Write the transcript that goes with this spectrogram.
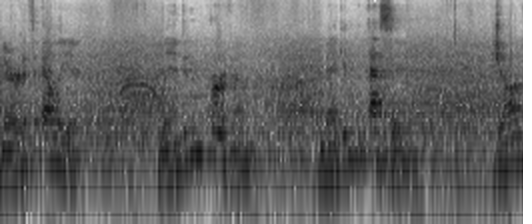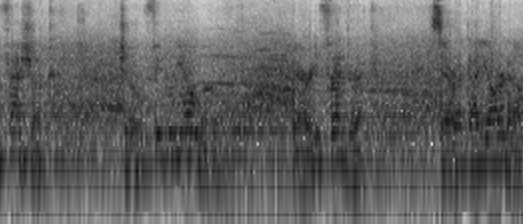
Meredith Elliott, Landon Ervin, Megan Essig, John Feshuk, Joe Figliolo, Barry Frederick, Sarah Gallardo,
